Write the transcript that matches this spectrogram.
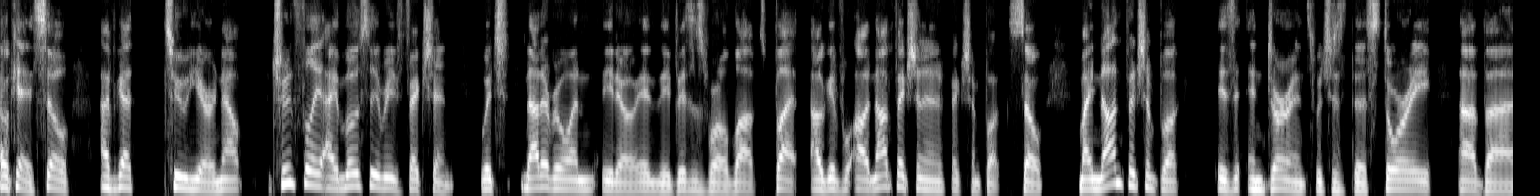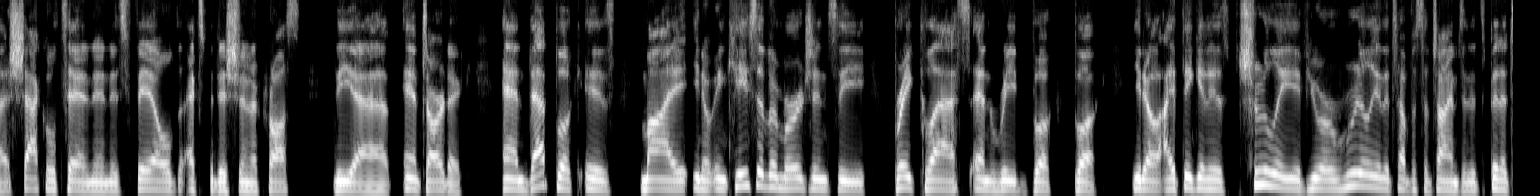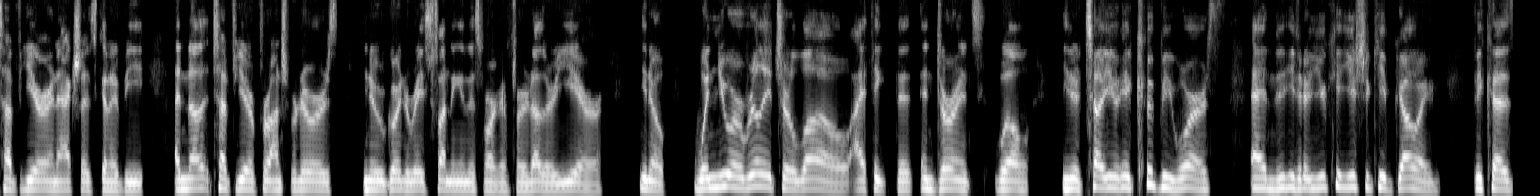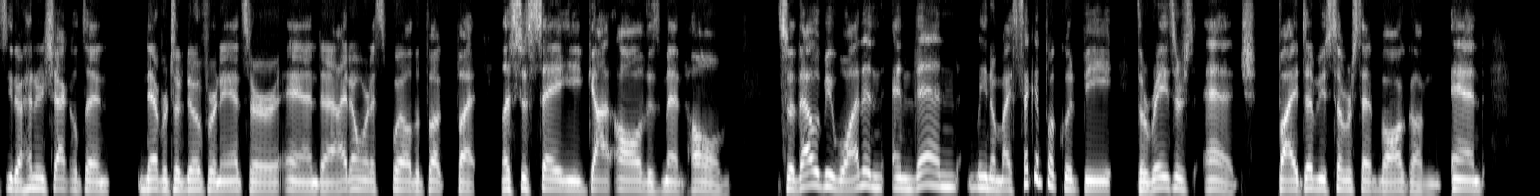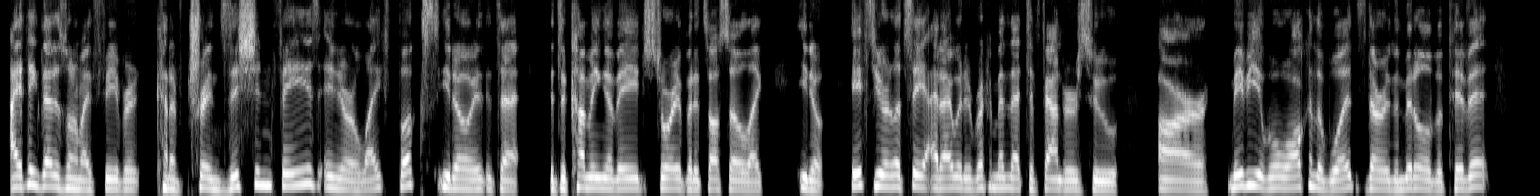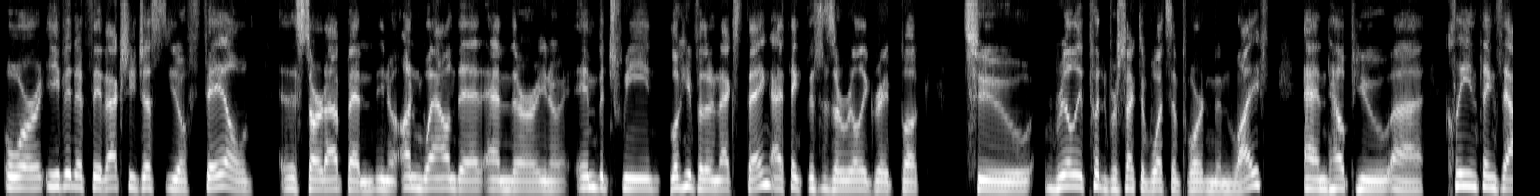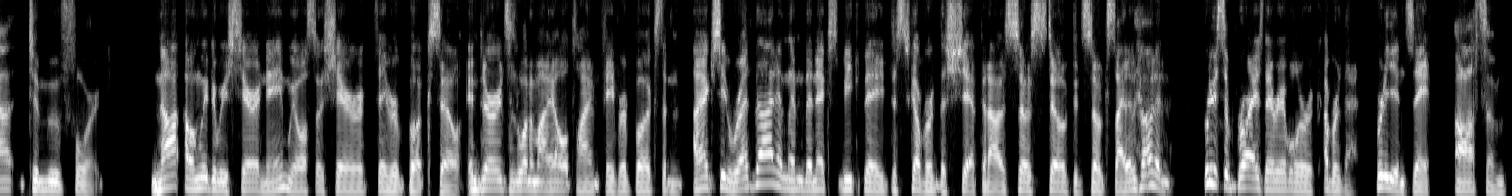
Okay, so I've got two here. Now, truthfully, I mostly read fiction, which not everyone, you know, in the business world loves, but I'll give a nonfiction and a fiction book. So my nonfiction book is Endurance, which is the story of uh, Shackleton and his failed expedition across the uh, Antarctic. And that book is my, you know, in case of emergency, break glass and read book book you know, I think it is truly, if you are really in the toughest of times, and it's been a tough year, and actually it's going to be another tough year for entrepreneurs, you know, we're going to raise funding in this market for another year. You know, when you are really at your low, I think that endurance will, you know, tell you it could be worse. And, you know, you can, you should keep going because, you know, Henry Shackleton never took no for an answer. And uh, I don't want to spoil the book, but let's just say he got all of his men home so that would be one. And and then, you know, my second book would be The Razor's Edge by W. Somerset Maugham. And I think that is one of my favorite kind of transition phase in your life books. You know, it's a it's a coming of age story, but it's also like, you know, if you're let's say, and I would recommend that to founders who are maybe will walk in the woods, they're in the middle of a pivot, or even if they've actually just, you know, failed the startup and you know unwound it and they're you know in between looking for their next thing i think this is a really great book to really put in perspective what's important in life and help you uh, clean things out to move forward not only do we share a name, we also share favorite books. So Endurance is one of my all-time favorite books. And I actually read that. And then the next week they discovered the ship. And I was so stoked and so excited about it. And pretty surprised they were able to recover that. Pretty insane. Awesome.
